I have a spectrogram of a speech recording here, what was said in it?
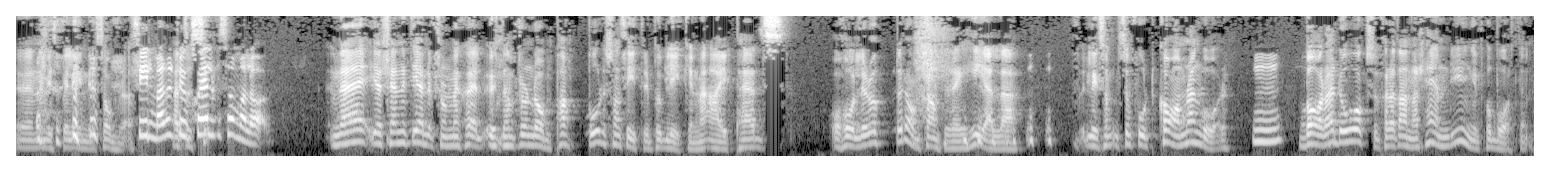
eh, när vi spelade in det i somras. Filmade du då själv sommarlov? Nej, jag känner inte igen det från mig själv, utan från de pappor som sitter i publiken med iPads och håller uppe dem framför sig hela, liksom så fort kameran går. Mm. Bara då också, för att annars händer ju inget på båten.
